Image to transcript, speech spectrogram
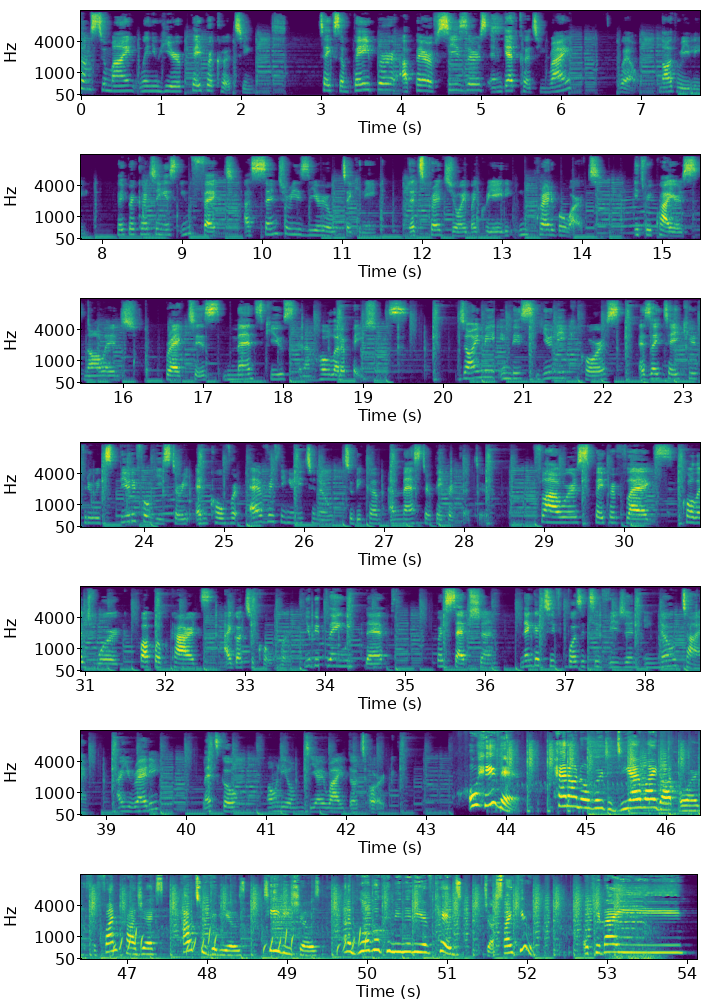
comes to mind when you hear paper cutting? Take some paper, a pair of scissors and get cutting, right? Well, not really. Paper cutting is in fact a centuries-year-old technique that spreads joy by creating incredible art. It requires knowledge, practice, mad skills and a whole lot of patience. Join me in this unique course as I take you through its beautiful history and cover everything you need to know to become a master paper cutter. Flowers, paper flags, college work, pop-up cards, I got you covered. You'll be playing with depth, perception, negative positive vision in no time. Are you ready? Let's go, only on DIY.org. Oh hey there! Head on over to DIY.org for fun projects, how-to videos, TV shows, and a global community of kids just like you. Okay, bye!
